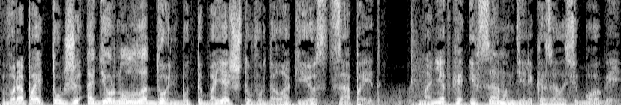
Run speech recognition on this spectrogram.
Воропай тут же одернул ладонь, будто боясь, что вурдалак ее сцапает. Монетка и в самом деле казалась убогой.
